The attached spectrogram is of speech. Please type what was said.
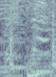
wish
